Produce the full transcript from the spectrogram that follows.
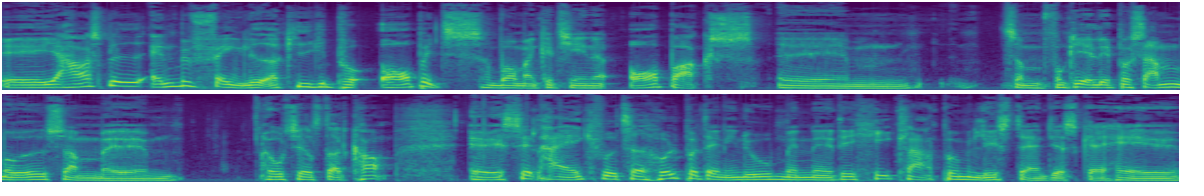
Øh, jeg har også blevet anbefalet at kigge på Orbits, hvor man kan tjene Orbox, øh, som fungerer lidt på samme måde som... Øh, Hotels.com. Øh, selv har jeg ikke fået taget hul på den endnu, men øh, det er helt klart på min liste, at jeg skal have øh,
